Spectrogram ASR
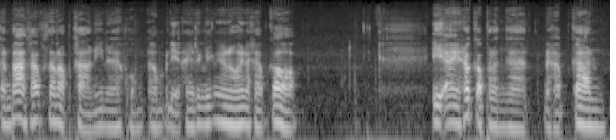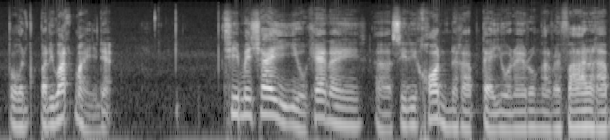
กันบ้างครับสำหรับข่าวนี้นะครับผมอัปเดตให้เล็กๆน้อยๆนะครับก็ AI เท่ากับพลังงานนะครับ การปฏิวัติใหม่เนี่ยที่ไม่ใช่อยู่แค่ในซิลิคอนนะครับ แต่อยู่ในโรงงานไฟฟ้านะครับ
